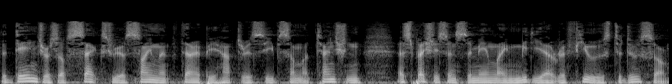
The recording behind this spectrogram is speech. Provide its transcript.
The dangers of sex reassignment therapy have to receive some attention, especially since the mainline media refuse to do so.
